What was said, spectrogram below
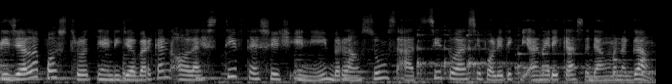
gejala post-truth yang dijabarkan oleh Steve Tesich ini berlangsung saat situasi politik di Amerika sedang menegang.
